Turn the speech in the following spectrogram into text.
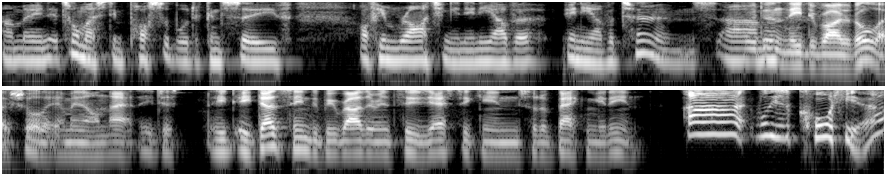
I mean, it's almost impossible to conceive of him writing in any other any other terms. Um, well, he doesn't need to write at all, though. Surely, I mean, on that, he just he, he does seem to be rather enthusiastic in sort of backing it in. Uh, well, he's a courtier,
